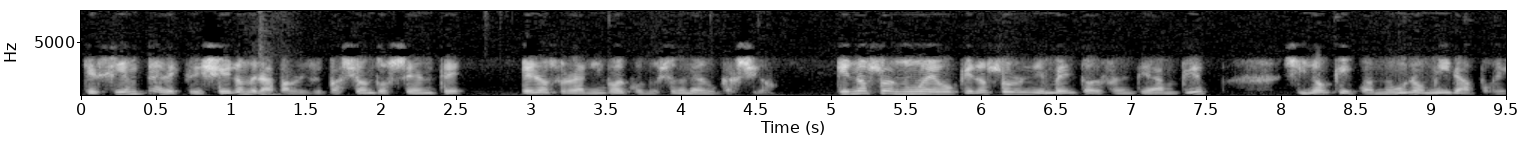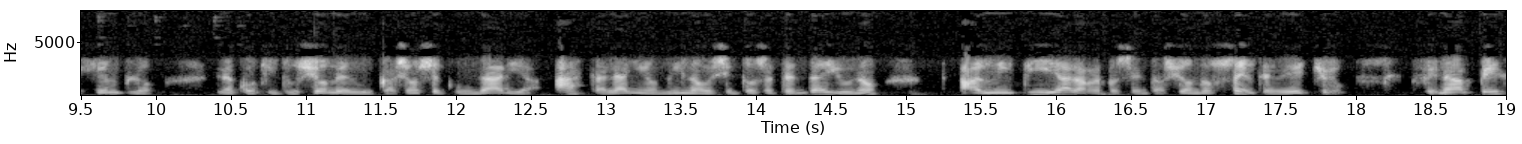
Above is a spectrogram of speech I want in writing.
que siempre descreyeron de la participación docente en los organismos de conducción de la educación, que no son nuevos, que no son un invento del Frente Amplio, sino que cuando uno mira, por ejemplo, la Constitución de Educación Secundaria hasta el año 1971, admitía la representación docente. De hecho, FENAPES,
